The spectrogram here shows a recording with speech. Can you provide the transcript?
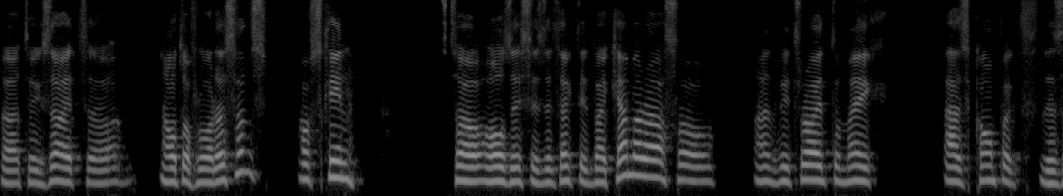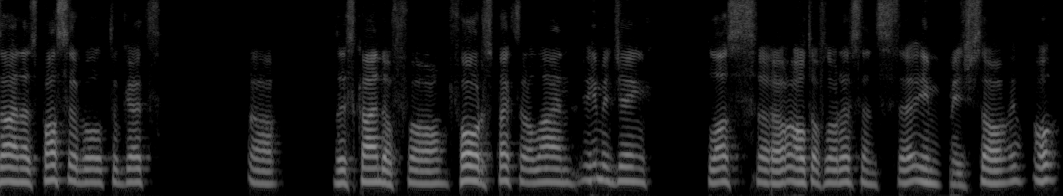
uh, to excite uh, autofluorescence of skin. So all this is detected by camera. So, and we tried to make as compact design as possible to get uh, this kind of uh, four spectral line imaging plus uh, autofluorescence uh, image. So all,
